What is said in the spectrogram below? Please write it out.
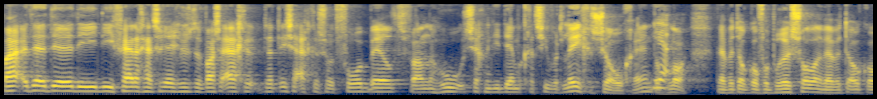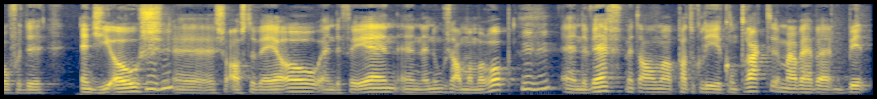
Maar de, de, die, die veiligheidsregio's, dat, was eigenlijk, dat is eigenlijk een soort voorbeeld van hoe zeg maar, die democratie wordt leeggezogen. Hè? Ja. We hebben het ook over Brussel en we hebben het ook over de NGO's, mm -hmm. uh, zoals de WHO en de VN en, en noem ze allemaal maar op. Mm -hmm. En de WEF met allemaal particuliere contracten. Maar we hebben binnen,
